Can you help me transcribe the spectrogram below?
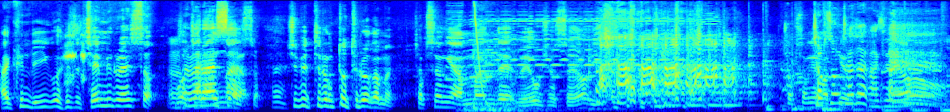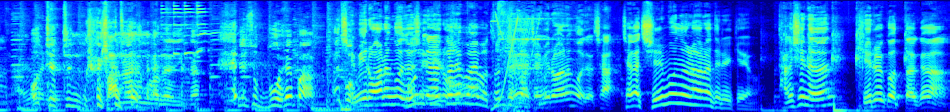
아니 근데 이거 해서 재미로 했어. 뭐 재미로 했어요. 나왔어. 집에 들어가면 또 들어가면 적성이 안 맞는데 왜 오셨어요? 적성에 적성 맞게- 찾아가세요. 어쨌든 망하는 거라니까. 그래서 뭐 해봐. 재미로 하는 거죠. 뭔데? 재미로. 또 해봐, 해봐. 던져봐. 네, 재미로 하는 거죠. 자, 제가 질문을 하나 드릴게요. 당신은 길을 걷다가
